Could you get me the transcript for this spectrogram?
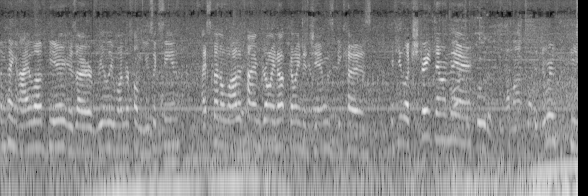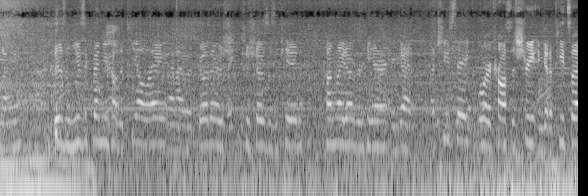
One thing I love here is our really wonderful music scene. I spent a lot of time growing up going to Jim's because if you look straight down there, there's a music venue called the TLA and I would go there to shows as a kid, come right over here and get a cheesesteak or across the street and get a pizza.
